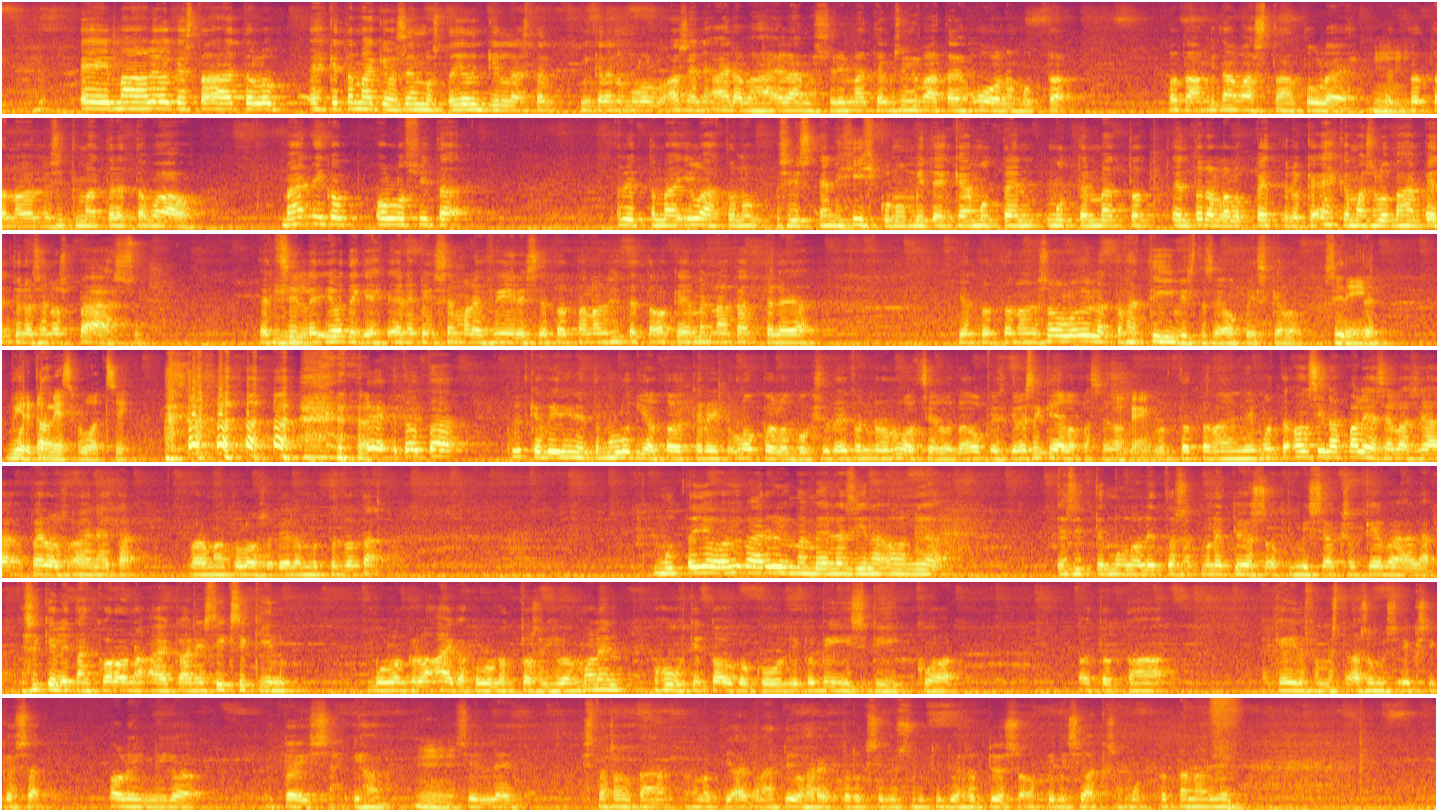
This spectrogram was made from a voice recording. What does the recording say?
Ei, mä olin oikeastaan ajatellut, ehkä tämäkin on semmoista jonkinlaista, minkälainen mulla on ollut asenne aina vähän elämässä, niin mä ajattelin, onko se hyvä tai huono, mutta otan mitä vastaan tulee. Mm. Et, tota, noin, niin sitten mä ajattelin, että vau. Mä en niinku ollut siitä nyt tämä ilahtunut, siis en hihkunut mitenkään, mutta en, mutta en, mä tot, en todella ollut pettynyt. Ehkä mä olisin ollut vähän pettynyt, sen olisi päässyt. Et mm. sille jotenkin ehkä enemmän semmoinen fiilis, että tota, no, sitten, että okei, mennään kattelemaan. Ja, ja tota, no, se on ollut yllättävän tiivistä se opiskelu sitten. Niin. Virkamies Ruotsi. tota, nyt kävi niin, että mun lukiotoikkari loppujen lopuksi ei tuonne ruotsia ruveta opiskella, se kelpasi. Okay. Mutta, tota, no, niin, mutta on siinä paljon sellaisia perusaineita, varmaan tulossa vielä, mutta tota, mutta joo, hyvä ryhmä meillä siinä on ja, ja sitten mulla oli tuossa semmoinen työssäoppimisjakso keväällä ja sekin oli tämän korona-aikaa, niin siksikin mulla on kyllä aika kulunut tosi hyvä. Mä olin huhti-toukokuun niin viisi viikkoa tota, kehitysvammaisten asumisyksikössä olin niin töissä ihan mm. silleen. Sitä sanotaan, sanottiin aikanaan työharjoitteluksi, nyt on työssä oppimisjakso, mutta tota noin, niin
